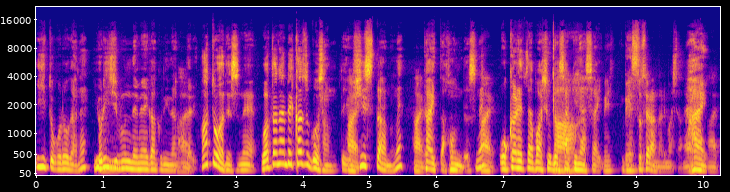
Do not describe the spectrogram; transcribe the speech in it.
いいところがね、より自分で明確になったり。あとはですね、渡辺和子さんっていうはいシスターのね、はい書いた本ですね。はい置かれた場所で咲きなさい。ベストセラーになりましたね。はいはい。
